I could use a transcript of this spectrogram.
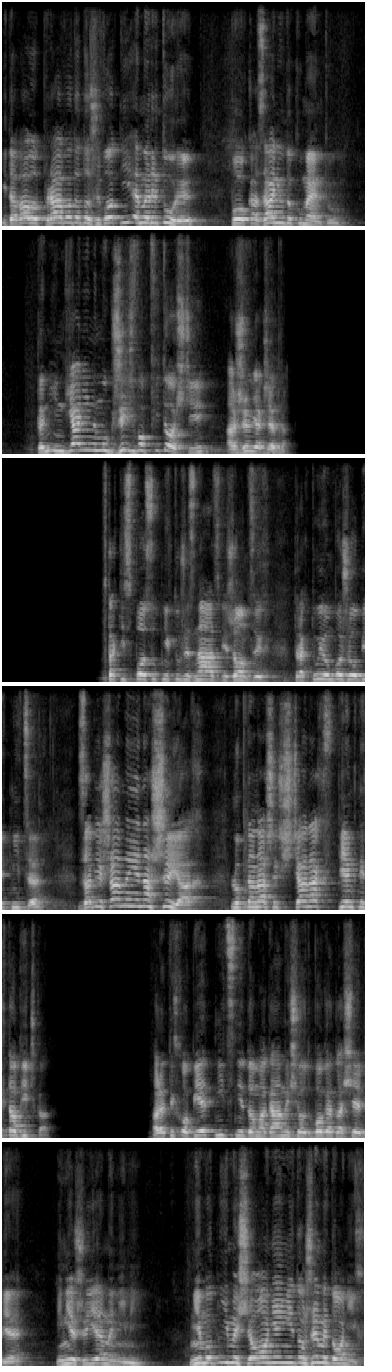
i dawało prawo do dożywotniej emerytury po okazaniu dokumentu. Ten Indianin mógł żyć w obfitości, a żył jak żebrak. W taki sposób niektórzy z nas, wierzących, traktują Boże obietnice. Zawieszamy je na szyjach lub na naszych ścianach w pięknych tabliczkach ale tych obietnic nie domagamy się od Boga dla siebie i nie żyjemy nimi. Nie modlimy się o nie i nie dążymy do nich.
